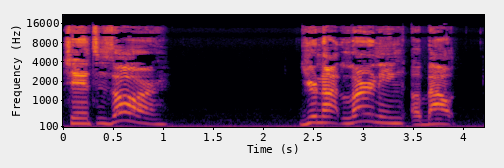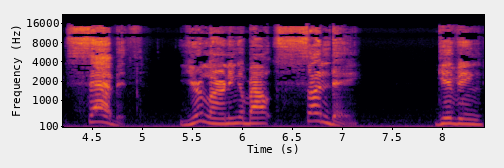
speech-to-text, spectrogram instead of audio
Chances are you're not learning about Sabbath. You're learning about Sunday, giving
